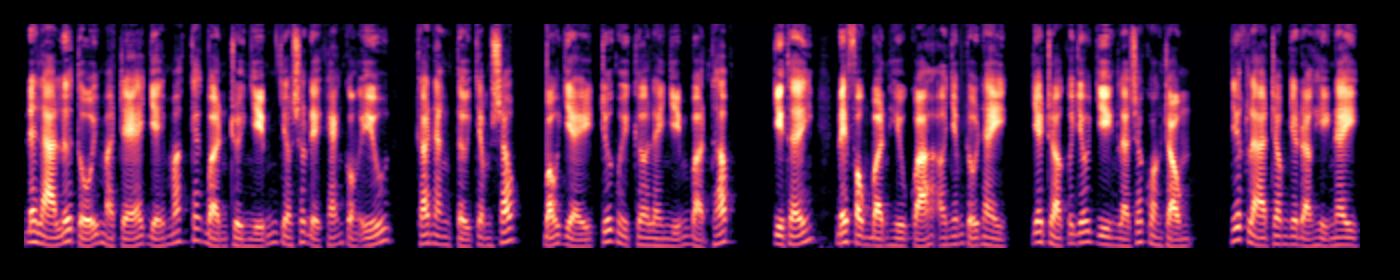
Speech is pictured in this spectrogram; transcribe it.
Đây là lứa tuổi mà trẻ dễ mắc các bệnh truyền nhiễm do sức đề kháng còn yếu, khả năng tự chăm sóc, bảo vệ trước nguy cơ lây nhiễm bệnh thấp. Vì thế, để phòng bệnh hiệu quả ở nhóm tuổi này, vai trò của giáo viên là rất quan trọng, nhất là trong giai đoạn hiện nay,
